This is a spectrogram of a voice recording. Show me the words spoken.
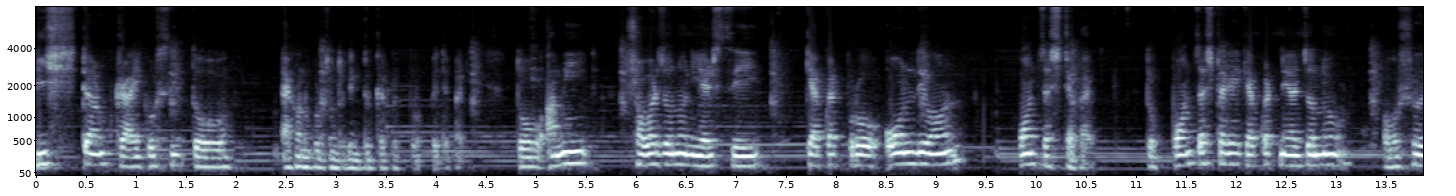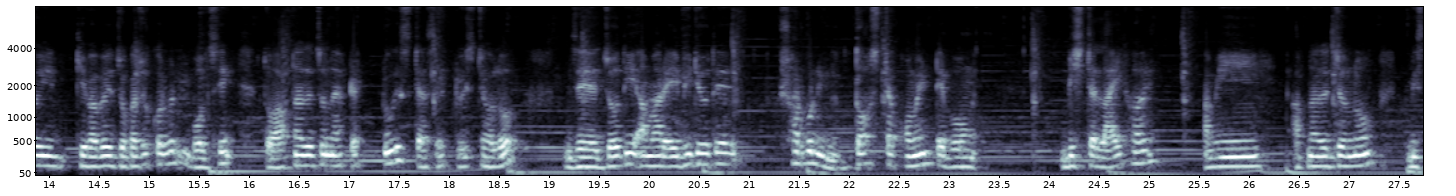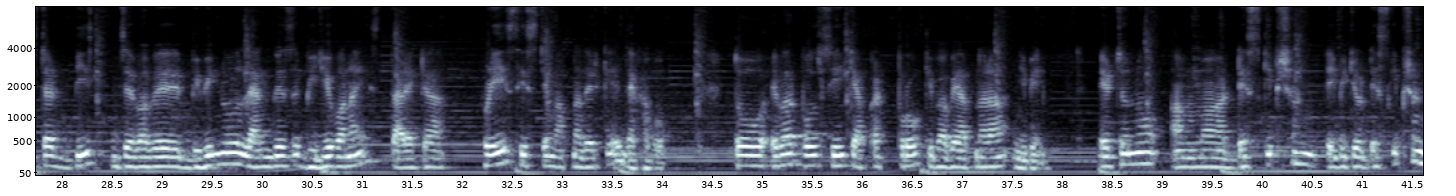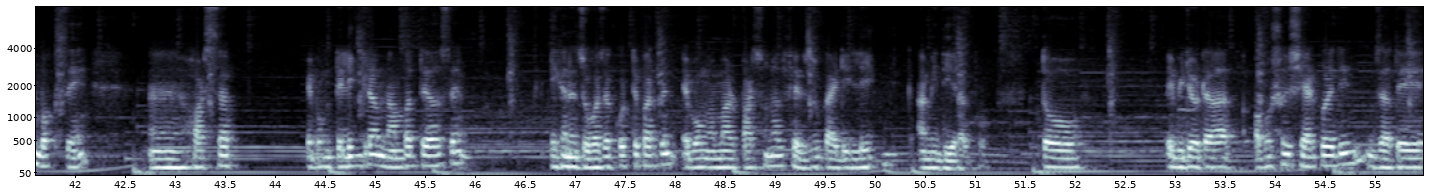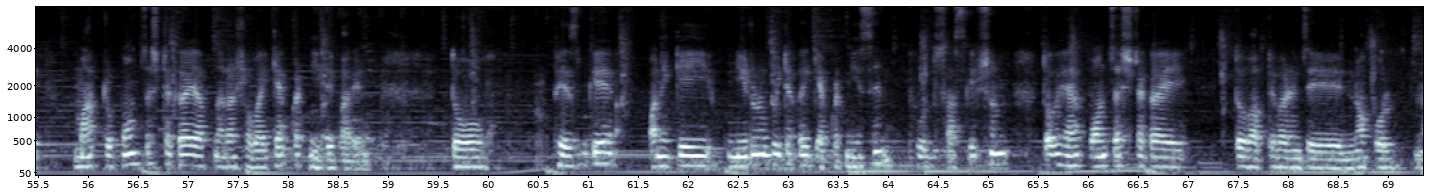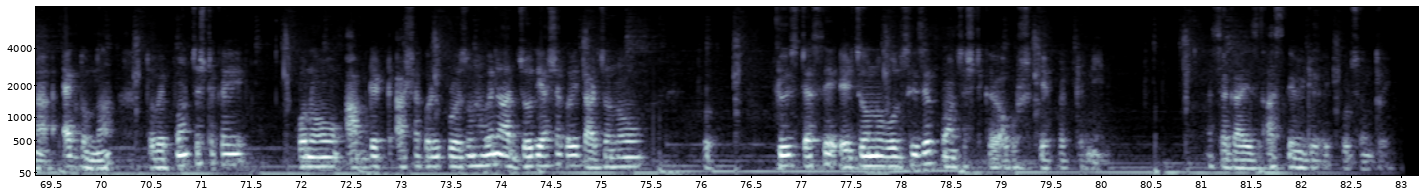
বিশ টার্ম ট্রাই করছি, তো এখনও পর্যন্ত কিন্তু ক্যাপকাট প্রো পেতে পারি তো আমি সবার জন্য নিয়ে এসেছি ক্যাপকাট প্রো অনলি অন পঞ্চাশ টাকায়। তো পঞ্চাশ টাকায় ক্যাপকাট নেওয়ার জন্য অবশ্যই কীভাবে যোগাযোগ করবেন বলছি। তো আপনাদের জন্য একটা টুইস্ট আছে। টুইস্টটা হলো যে যদি আমার এই ভিডিওতে সর্বনিম্ন দশটা কমেন্ট এবং বিশটা লাইক হয় আমি আপনাদের জন্য মিস্টার বিস্ট যেভাবে বিভিন্ন ল্যাঙ্গুয়েজে ভিডিও বানায়, তার একটা ফ্রি সিস্টেম আপনাদেরকে দেখাবো। তো এবার বলছি ক্যাপকাট প্রো কীভাবে আপনারা নেবেন। এর জন্য আমার ডেসক্রিপশন এই ভিডিওর ডেসক্রিপশন বক্সে হোয়াটসঅ্যাপ এবং টেলিগ্রাম নাম্বার দেওয়া আছে। এখানে যোগাযোগ করতে পারবেন এবং আমার পার্সোনাল ফেসবুক আইডি লিঙ্ক আমি দিয়ে রাখব। তো এই ভিডিওটা অবশ্যই শেয়ার করে দিন যাতে মাত্র পঞ্চাশ টাকায় আপনারা সবাই ক্যাপকাট নিতে পারেন। তো ফেসবুকে অনেকেই নিরানব্বই টাকায় ক্যাপকাট নিয়েছেন ফুল সাবস্ক্রিপশন তবে হ্যাঁ পঞ্চাশ টাকায় তো ভাবতে পারেন যে নকল না, একদম না। তবে পঞ্চাশ টাকায় কোনো আপডেট আশা করি প্রয়োজন হবে না। আর যদি আশা করি তার জন্য টুইস্ট আছে, এর জন্য বলছি যে পঞ্চাশ টাকায় অবশ্যই ক্যাপকাটটা নিন। আচ্ছা গাইজ আজকে ভিডিও এই পর্যন্তই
